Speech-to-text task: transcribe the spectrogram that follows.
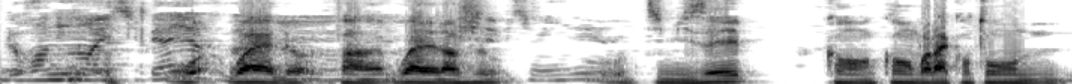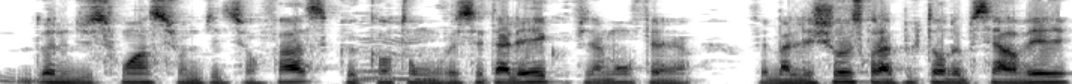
Le rendement est supérieur. ouais, le- Mhm. enfin, ouais, Optimisé, ouais. optimisé quand quand voilà quand on donne du soin sur une petite surface que quand Mhm. on veut s'étaler que finalement on fait on fait mal les choses qu'on a plus le temps d'observer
